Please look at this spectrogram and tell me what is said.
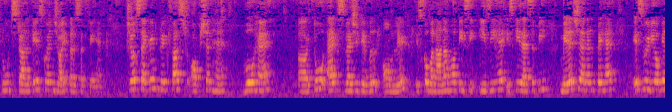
फ्रूट्स डाल के इसको एंजॉय कर सकते हैं। जो सेकंड ब्रेकफास्ट ऑप्शन है, वो है टू एग्स वेजिटेबल ऑमलेट इसको बनाना बहुत इजी है। इसकी रेसिपी मेरे चैनल पे है। इस वीडियो के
